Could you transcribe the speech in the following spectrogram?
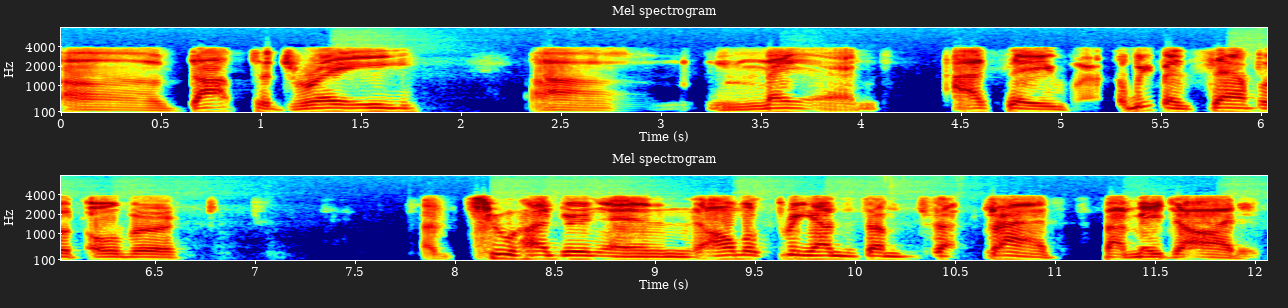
uh, Dr. Dre. Uh, man, I say we've been sampled over uh, 200 and almost 300 some times by major artists.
